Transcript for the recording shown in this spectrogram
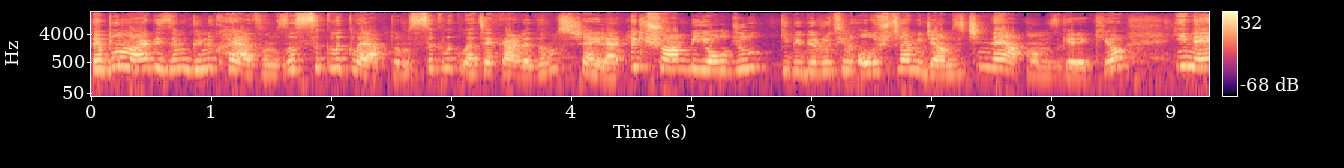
Ve bunlar bizim günlük hayatımızda sıklıkla yaptığımız, sıklıkla tekrarladığımız şeyler. Peki şu an bir yolculuk gibi bir rutin oluşturamayacağımız için ne yapmamız gerekiyor? Yine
